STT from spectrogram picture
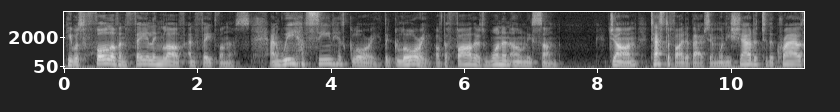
He was full of unfailing love and faithfulness, and we have seen his glory, the glory of the Father's one and only Son John testified about him when he shouted to the crowd,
